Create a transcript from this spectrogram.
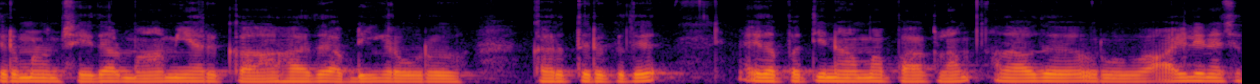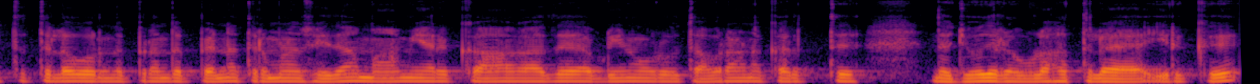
திருமணம் செய்தால் மாமியாருக்கு ஆகாது அப்படிங்கிற ஒரு கருத்து இருக்குது. இதை பற்றி நாம் பார்க்கலாம். அதாவது ஒரு ஆயிலி நட்சத்திரத்தில் ஒரு இந்த பிறந்த பெண்ணை திருமணம் செய்தால் மாமியாருக்கு ஆகாது அப்படின்னு ஒரு தவறான கருத்து இந்த ஜோதிட உலகத்தில் இருக்குது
